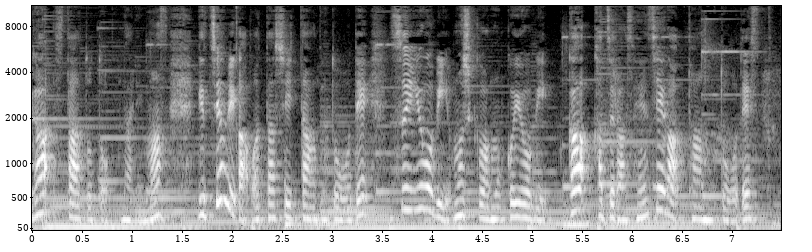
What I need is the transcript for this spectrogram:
がスタートとなります。月曜日が私担当で水曜日もしくは木曜日が桂先生が担当です。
